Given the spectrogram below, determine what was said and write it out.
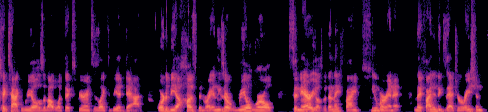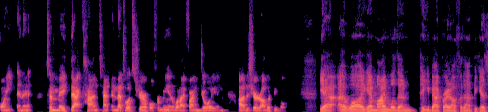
TikTok reels about what the experience is like to be a dad or to be a husband, right? And these are real world scenarios, but then they find humor in it and they find an exaggeration point in it to make that content. And that's what's shareable for me and what I find joy in uh, to share to other people. Yeah. Uh, well, again, mine will then piggyback right off of that because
